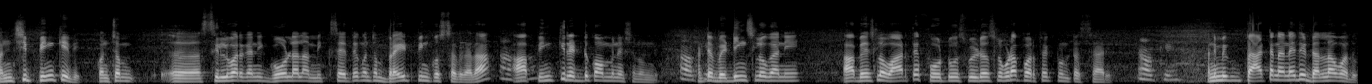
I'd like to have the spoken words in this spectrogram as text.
మంచి పింక్ ఇది. కొంచెం సిల్వర్ కానీ గోల్డ్ అలా మిక్స్ అయితే కొంచెం బ్రైట్ పింక్ వస్తుంది కదా ఆ పింక్ రెడ్ కాంబినేషన్ ఉంది. అంటే వెడ్డింగ్స్లో కానీ ఆ బేస్లో వాడితే ఫొటోస్ వీడియోస్లో కూడా పర్ఫెక్ట్ ఉంటుంది ఓకే. అని మీకు ప్యాటర్న్ అనేది డల్ అవ్వదు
